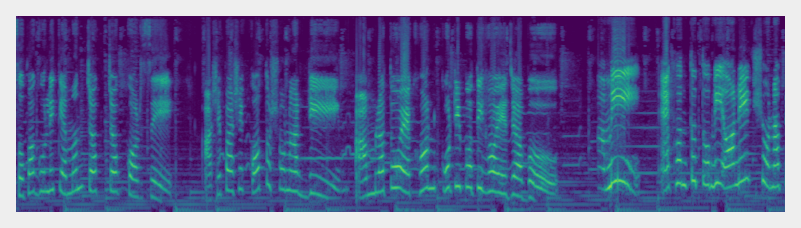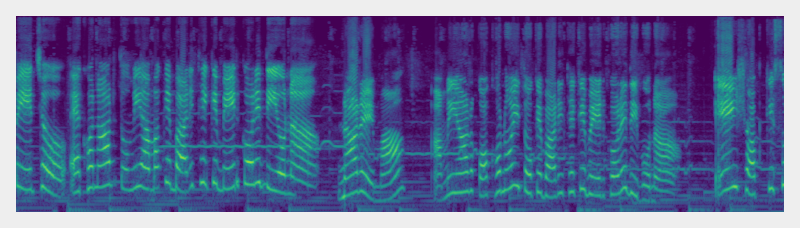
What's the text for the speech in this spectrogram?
সোফাগুলি কেমন চকচক করছে। আশেপাশে কত সোনার ডিম। আমরা তো এখন কোটিপতি হয়ে যাব। আমি এখন তো তুমি অনেক সোনা পেয়েছ। এখন আর তুমি আমাকে বাড়ি থেকে বের করে দিও না। না রে মা আমি আর কখনোই তোকে বাড়ি থেকে বের করে দিব না। এই সব কিছু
